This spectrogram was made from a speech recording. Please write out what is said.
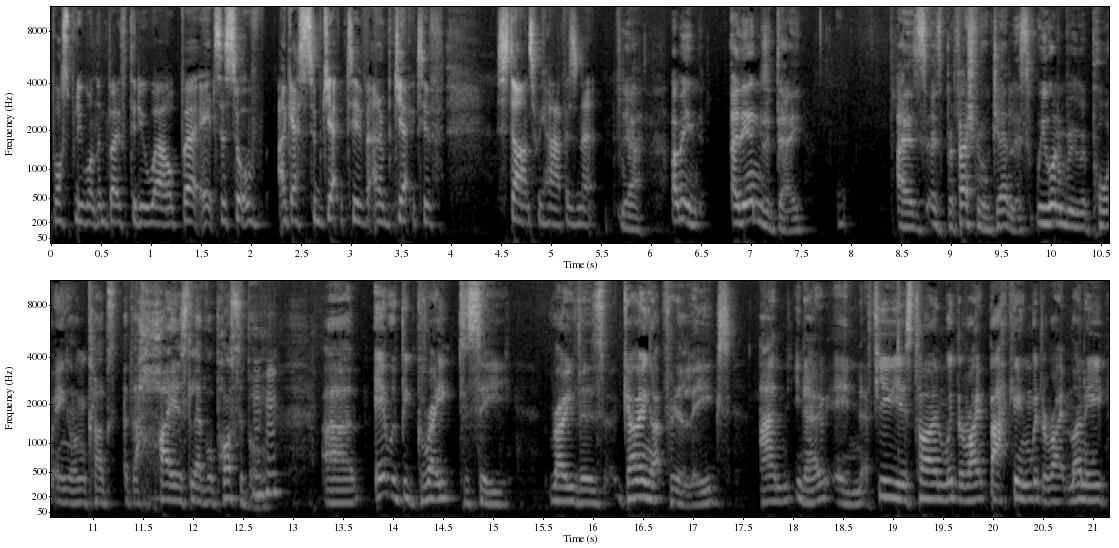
possibly want them both to do well? But it's a sort of, I guess, subjective and objective stance we have, isn't it? Yeah. I mean, at the end of the day, as, as professional journalists, we want to be reporting on clubs at the highest level possible. Uh, it would be great to see Rovers going up through the leagues and, you know, in a few years' time, with the right backing, with the right money,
